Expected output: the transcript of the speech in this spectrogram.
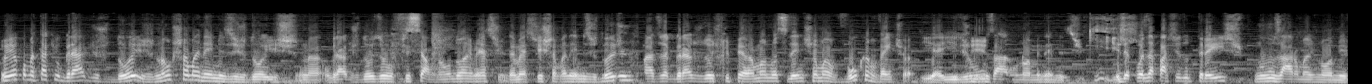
Eu ia comentar que o Gradius 2 não chama Nemesis 2, na- o Gradius 2 é o oficial, não do MSX. Do MSX chama Nemesis 2, mas o Gradius 2 Fliperama no ocidente chama Vulcan Venture. E aí eles não usaram o nome Nemesis. Que E isso? depois, a partir do 3, não usaram mais nome,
